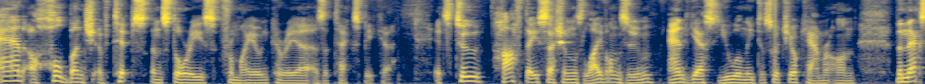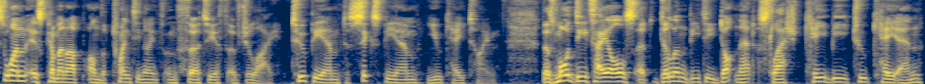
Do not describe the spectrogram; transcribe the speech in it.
and a whole bunch of tips and stories from my own career as a tech speaker. It's two half-day sessions live on Zoom, and yes, you will need to switch your camera on. The next one is coming up on the 29th and 30th of July, 2 p.m. to 6 p.m. UK time. There's more details at dylanbeattie.net slash kb2kn.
